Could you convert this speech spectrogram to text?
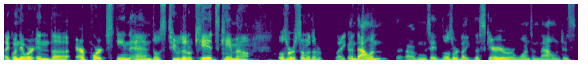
like when they were in the airport scene and those two little kids came out. Mm-hmm. Those were some of the like, and that one I was gonna say those were like the scarier ones, and that one just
